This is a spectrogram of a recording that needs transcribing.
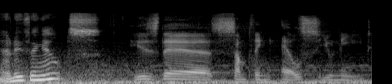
Anything else? Is there something else you need?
